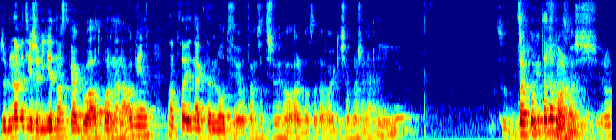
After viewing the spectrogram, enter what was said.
żeby nawet jeżeli jednostka była odporna na ogień, no to jednak ten lód ją tam zatrzymywał albo zadawał jakieś obrażenia i całkowita dowolność, roz,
